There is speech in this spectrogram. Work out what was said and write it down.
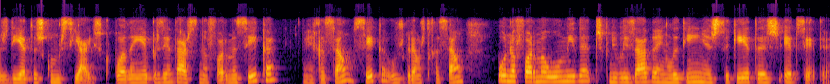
as dietas comerciais que podem apresentar-se na forma seca, em ração seca, os grãos de ração, ou na forma úmida, disponibilizada em latinhas, saquetas, etc.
